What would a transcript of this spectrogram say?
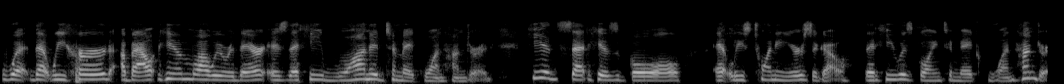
what that we heard about him while we were there is that he wanted to make 100 he had set his goal at least 20 years ago that he was going to make 100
